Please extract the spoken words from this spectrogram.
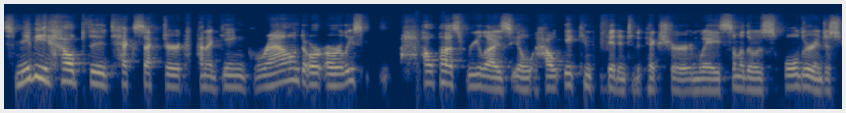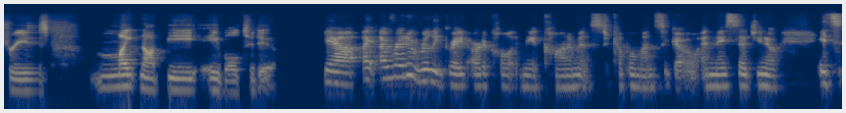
to maybe help the tech sector kind of gain ground or, or at least help us realize, you know, how it can fit into the picture in ways some of those older industries might not be able to do? Yeah, I, I, read a really great article in The Economist a couple months ago, and they said, you know, it's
